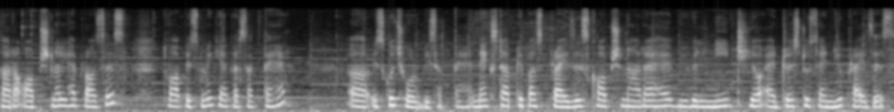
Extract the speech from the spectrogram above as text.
सारा ऑप्शनल है प्रोसेस तो आप इसमें क्या कर सकते हैं? इसको छोड़ भी सकते हैं। नेक्स्ट आपके पास प्राइजेस का ऑप्शन आ रहा है। We will need your address to send you prizes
